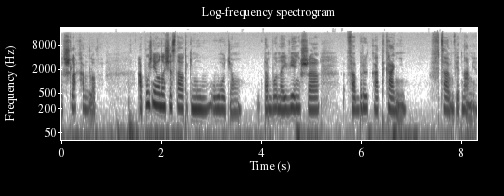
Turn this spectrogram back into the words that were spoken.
y, szlak handlowy. A później ono się stało takim łodzią. Tam była największa fabryka tkanin w całym Wietnamie.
